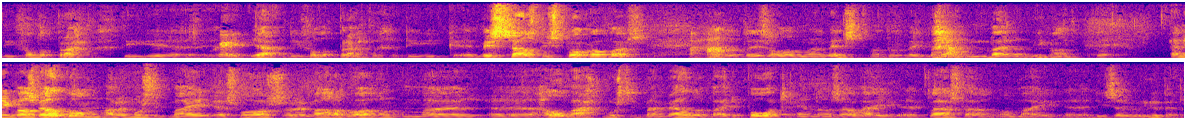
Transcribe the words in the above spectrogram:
die vond het prachtig. Die, uh, Ja, die vond het prachtig. Die uh, wist zelfs wie Spokhoff was. Dat is al een winst, want dat weet ja. bijna, niemand. En ik was welkom, maar dan moest ik mij, uh, s'morgens, maandagmorgen om half acht moest ik mij melden bij de poort. En dan zou hij klaarstaan om mij die zeven Hunebed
